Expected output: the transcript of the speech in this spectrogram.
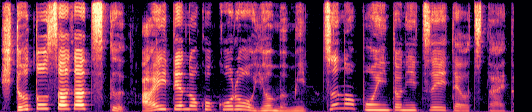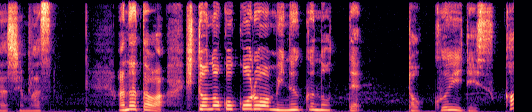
人と差がつく相手の心を読む3つのポイントについてお伝えいたします。あなたは人の心を見抜くのって得意ですか？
